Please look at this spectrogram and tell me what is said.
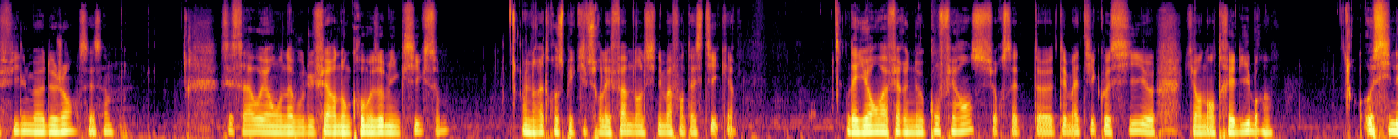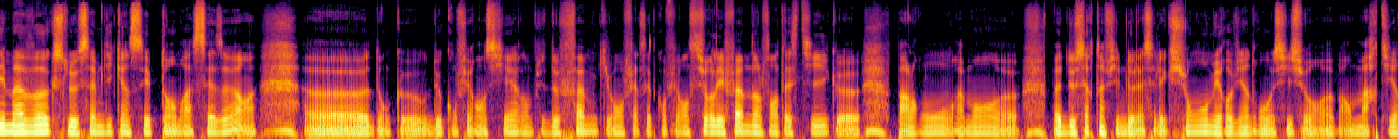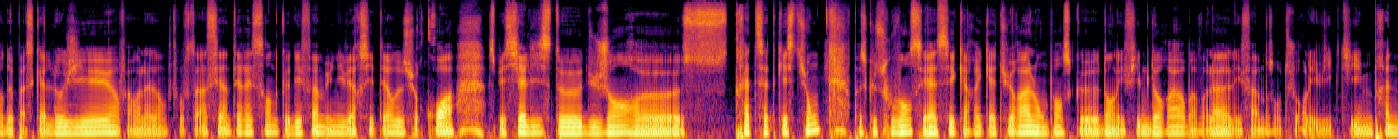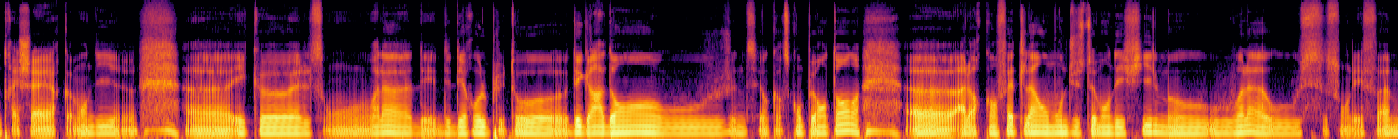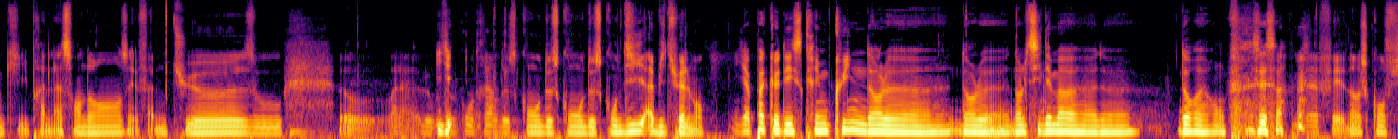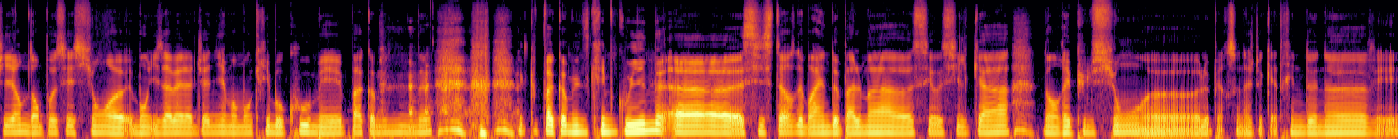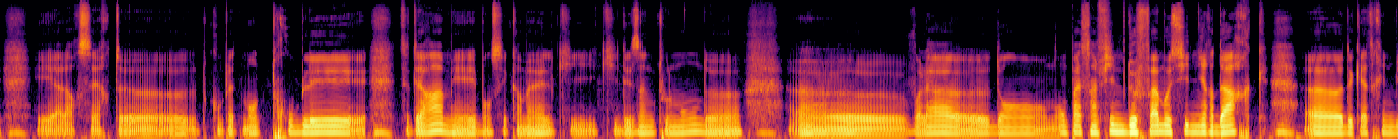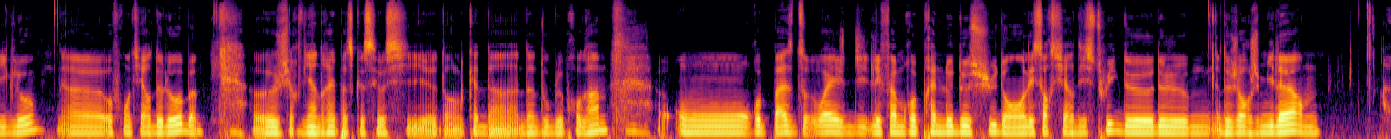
films de genre, c'est ça? C'est ça, oui, on a voulu faire donc chromosome XX, une rétrospective sur les femmes dans le cinéma fantastique. D'ailleurs, on va faire une conférence sur cette euh, thématique aussi, euh, qui est en entrée libre, au cinéma Vox le samedi 15 septembre à 16h. Euh, donc euh, deux conférencières, en plus de femmes qui vont faire cette conférence sur les femmes dans le fantastique, euh, parleront vraiment bah, de certains films de la sélection, mais reviendront aussi sur Martyr de Pascal Logier. Enfin voilà, donc je trouve ça assez intéressant que des femmes universitaires de surcroît, spécialistes du genre, traitent cette question, parce que souvent c'est assez caricatural. On pense que dans les films d'horreur, bah voilà, les femmes sont toujours les victimes, prennent très cher, comme on dit euh, et qu'elles sont voilà, des, des, rôles plutôt euh, dégradants ou je ne sais encore ce qu'on peut entendre. Euh, alors qu'en fait, là, on montre justement des films où, voilà, où ce sont les femmes qui prennent l'ascendance, les femmes tueuses ou. Voilà, le, contraire de ce qu'on de ce qu'on de ce qu'on dit habituellement. Il n'y a pas que des scream queens dans le dans le dans le cinéma de d'horreur, c'est ça. Tout à fait, non, je confirme. Dans Possession, euh, bon, Isabelle Adjani à un moment crie beaucoup, mais pas comme une, pas comme une Scream Queen. Euh, Sisters de Brian De Palma, euh, c'est aussi le cas. Dans Répulsion, le personnage de Catherine Deneuve et alors certes complètement troublé, etc. Mais bon, c'est quand même elle qui, qui désigne tout le monde. voilà, dans, on passe un film de femmes aussi, Near Dark, de Catherine Catherine Biglow, euh, aux frontières de l'Aube. Euh, j'y reviendrai parce que c'est aussi euh, dans le cadre d'un double programme. On repasse, ouais, les femmes reprennent le dessus dans Les sorcières d'Eastwick de, George Miller.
